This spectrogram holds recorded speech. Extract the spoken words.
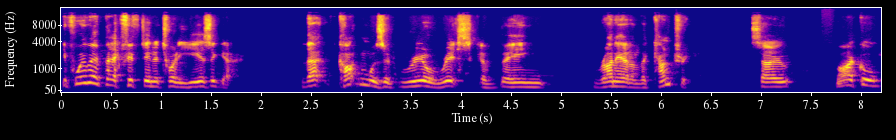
if we went back 15 or 20 years ago, that cotton was at real risk of being run out of the country. So, Michael,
